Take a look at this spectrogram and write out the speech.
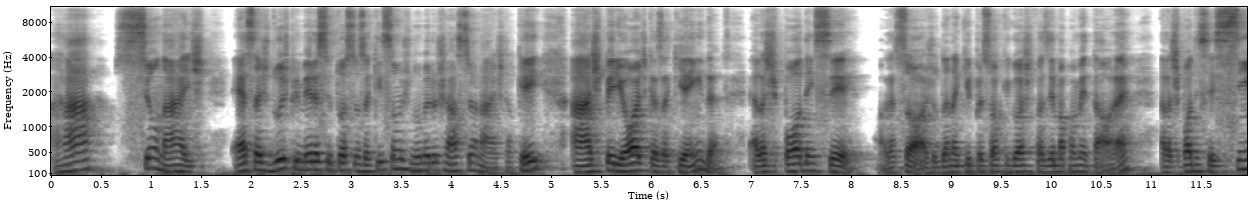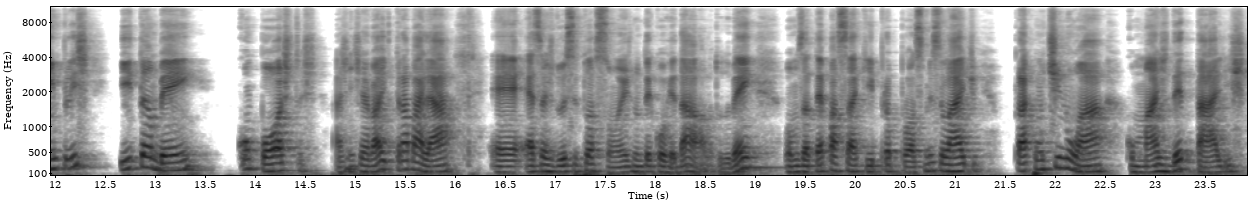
irracionais. Essas duas primeiras situações aqui são os números racionais, tá ok? As periódicas aqui ainda, elas podem ser, olha só, ajudando aqui o pessoal que gosta de fazer mapa mental, né? Elas podem ser simples e também compostas. A gente já vai trabalhar é, essas duas situações no decorrer da aula, tudo bem? Vamos até passar aqui para o próximo slide para continuar com mais detalhes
